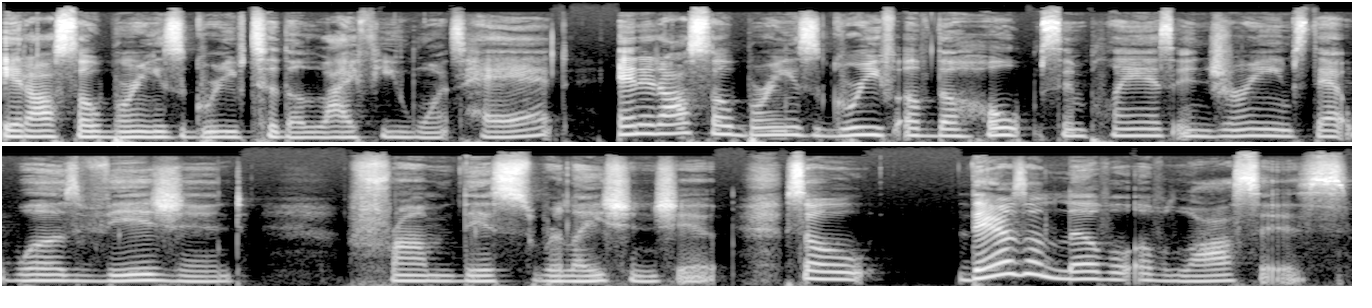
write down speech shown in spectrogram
It also brings grief to the life you once had. And it also brings grief of the hopes and plans and dreams that was visioned from this relationship. So there's a level of losses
